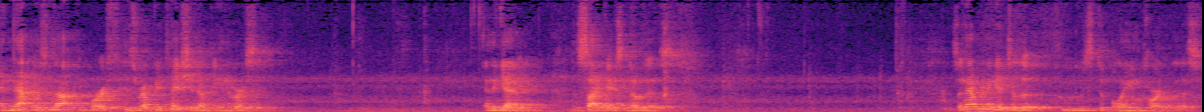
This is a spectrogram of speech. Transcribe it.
and that was not worth his reputation at the university. And again, the psychics know this. So now we're going to get to the who's to blame part of this.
